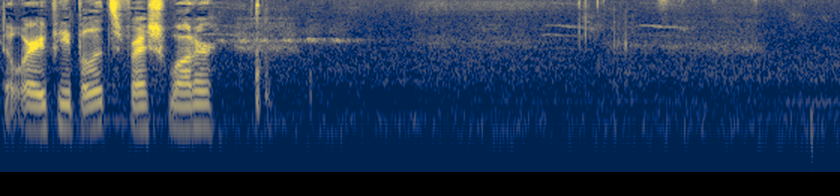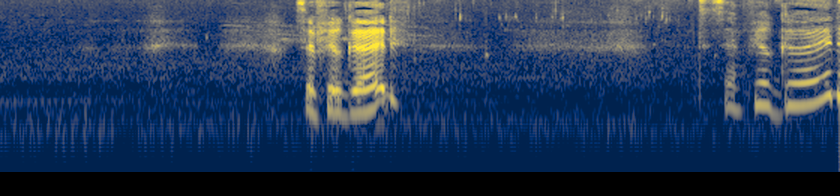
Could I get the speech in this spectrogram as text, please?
Don't worry, people, it's fresh water. Does that feel good? Does that feel good?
